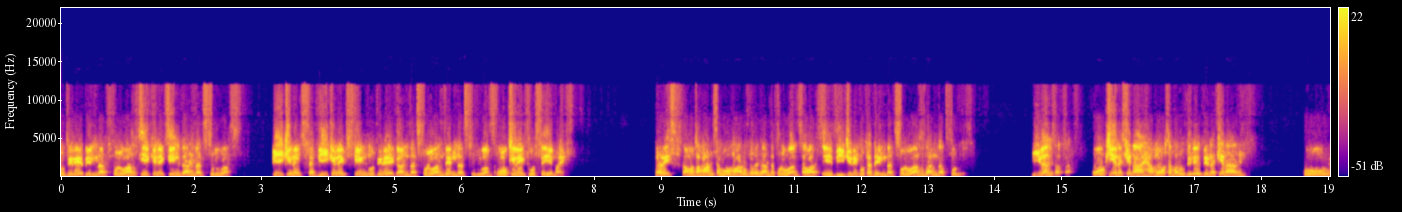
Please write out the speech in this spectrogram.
රුධිරය දෙන්නත් පුළුවන් ඒ කෙනෙක්ගෙන් ගන්නත් පුළුවන්. B කෙනෙක්ට B කෙනෙක්ගෙන් රුධිරය ගන්නත් පුළුවන් දෙන්නත් පුළුවන්. O කෙනෙකුත් එහෙමයි. හරි තම තමන්ට හුවමාරු කරගන්න පුළුවන්. තවත් ඒ B කෙනෙකුට දෙන්නත් පුළුවන් ගන්නත් පුළුවන්. ඊළඟ කතාව. O කියන කෙනා හැමෝටම රුධිරය දෙන කෙනානේ. ඕ.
